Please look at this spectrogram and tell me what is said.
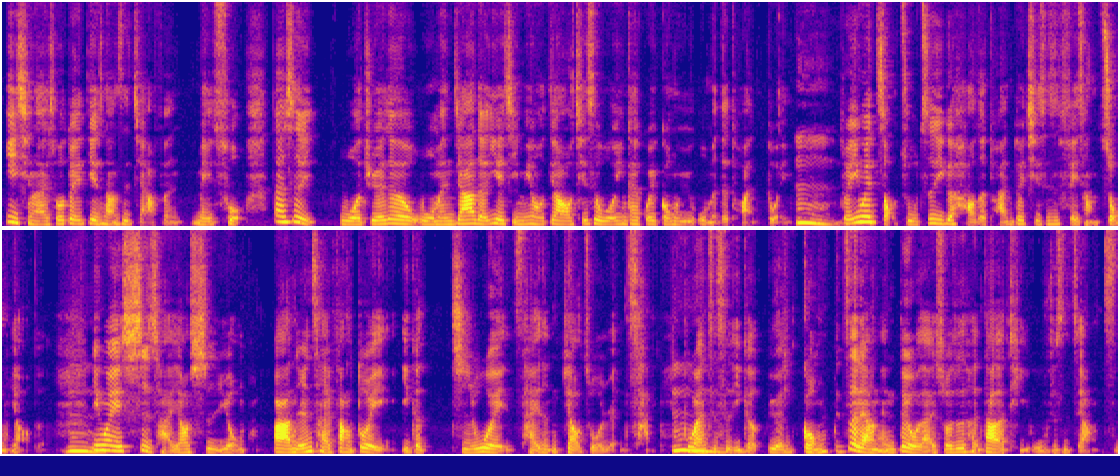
疫情来说，对电商是加分，没错。但是我觉得我们家的业绩没有掉，其实我应该归功于我们的团队。嗯，对，因为走组织一个好的团队其实是非常重要的。嗯，因为适才要适用，把人才放对一个。职位才能叫做人才，不然只是一个员工。这两年对我来说就是很大的体悟，就是这样子。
